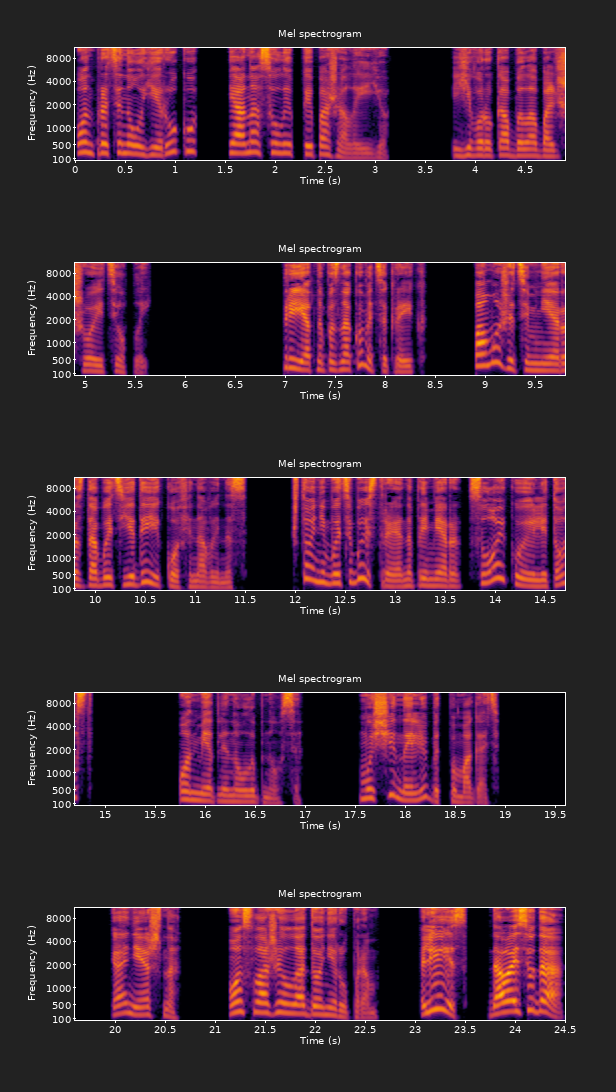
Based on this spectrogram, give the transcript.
Он протянул ей руку, и она с улыбкой пожала ее. Его рука была большой и теплой. «Приятно познакомиться, Крейг. Поможете мне раздобыть еды и кофе на вынос? Что-нибудь быстрое, например, слойку или тост?» Он медленно улыбнулся. Мужчины любят помогать. «Конечно». Он сложил ладони рупором. «Лис, давай сюда!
